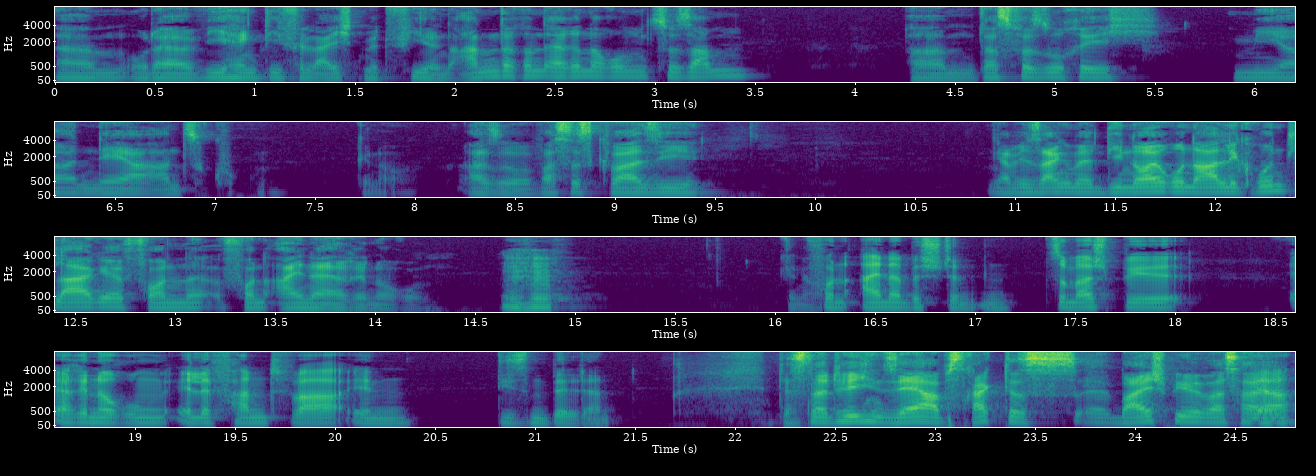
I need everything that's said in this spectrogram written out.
Ähm, oder wie hängt die vielleicht mit vielen anderen Erinnerungen zusammen? Ähm, das versuche ich mir näher anzugucken. Genau. Also, was ist quasi, ja, wir sagen immer, die neuronale Grundlage von, von einer Erinnerung. Mhm. Genau. Von einer bestimmten. Zum Beispiel Erinnerung Elefant war in diesen Bildern. Das ist natürlich ein sehr abstraktes äh, Beispiel, was halt ja.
